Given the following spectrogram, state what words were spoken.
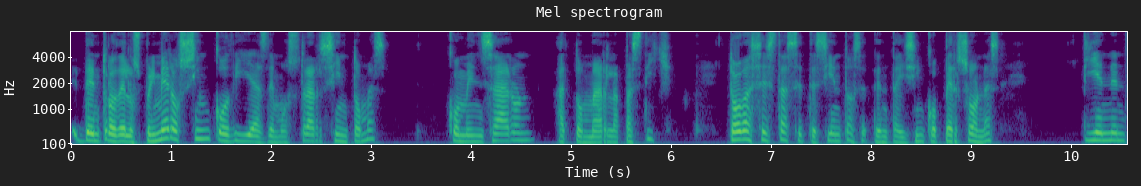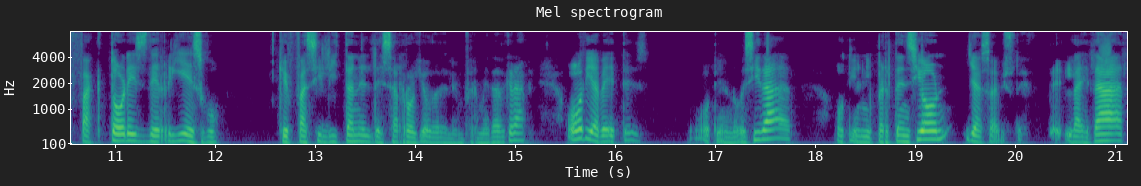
dentro de los primeros cinco días de mostrar síntomas comenzaron a tomar la pastilla. Todas estas 775 personas tienen factores de riesgo que facilitan el desarrollo de la enfermedad grave, o diabetes, o tienen obesidad, o tienen hipertensión, ya sabe usted, eh, la edad.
